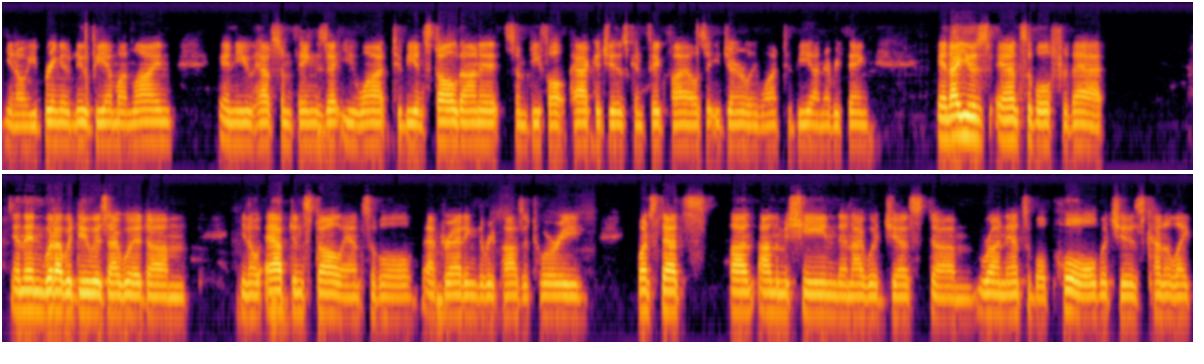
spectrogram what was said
You know, you bring a new VM online and you have some things that you want to be installed on it, some default packages, config files that you generally want to be on everything and I use Ansible for that. And then what I would do is I would, um, you know, apt install Ansible after adding the repository. Once that's on, on the machine, then I would just um, run Ansible pull, which is kind of like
